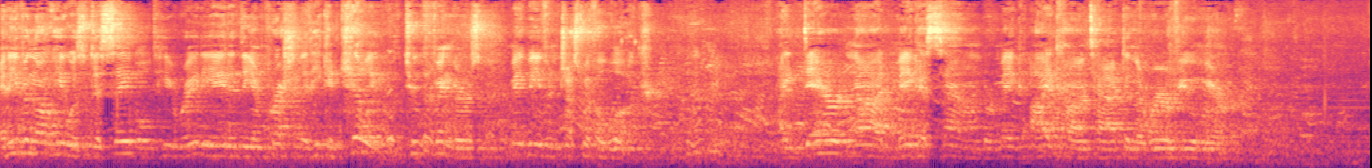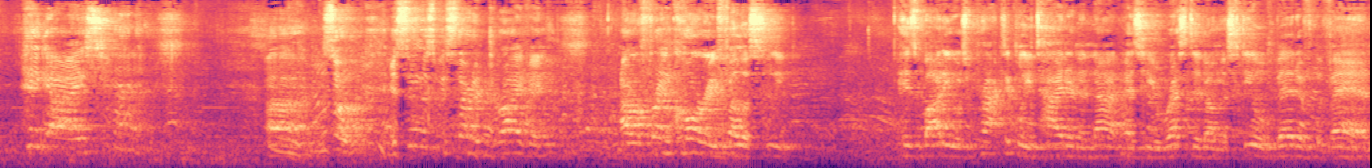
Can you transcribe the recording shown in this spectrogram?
And even though he was disabled, he radiated the impression that he could kill you with two fingers, maybe even just with a look. I dared not make a sound or make eye contact in the rearview mirror. Hey guys! Uh, so, as soon as we started driving, our friend Corey fell asleep. His body was practically tied in a knot as he rested on the steel bed of the van,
